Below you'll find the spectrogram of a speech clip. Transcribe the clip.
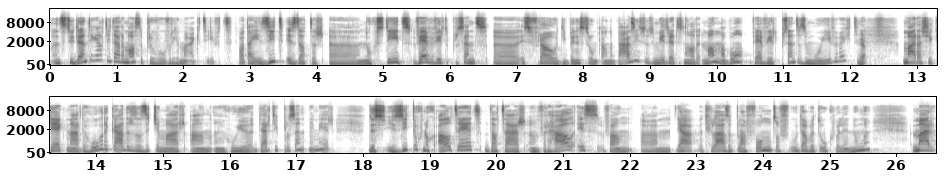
een student gehad die daar een masterproef over gemaakt heeft. Wat dat je ziet, is dat er uh, nog steeds 45% uh, is vrouw die binnenstroomt aan de basis. Dus de meerderheid is nog altijd man, maar bon, 45% is een mooi evenwicht. Ja. Maar als je kijkt naar de hogere kaders, dan zit je maar aan een goede 30% niet meer. Dus je ziet toch nog altijd dat daar een verhaal is van um, ja, het glazen plafond, of hoe dat we het ook willen noemen. Maar,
